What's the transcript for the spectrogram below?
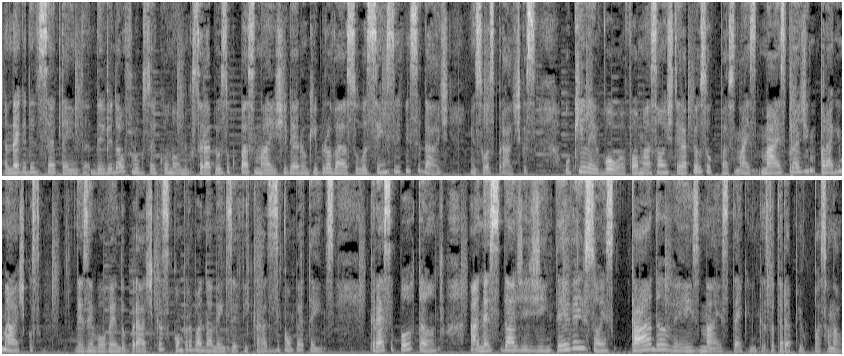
Na década de 70, devido ao fluxo econômico, terapeutas ocupacionais tiveram que provar sua sensibilidade em suas práticas, o que levou à formação de terapeutas ocupacionais mais pragmáticos, desenvolvendo práticas comprovadamente eficazes e competentes. Cresce, portanto, a necessidade de intervenções cada vez mais técnicas da terapia ocupacional.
